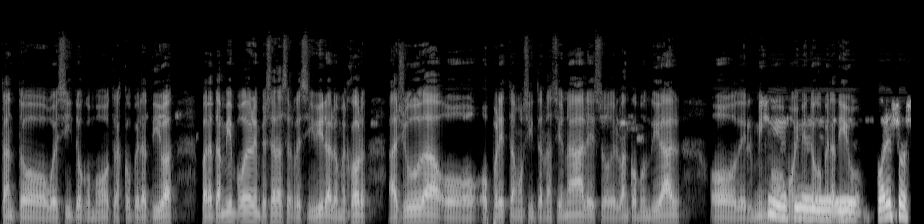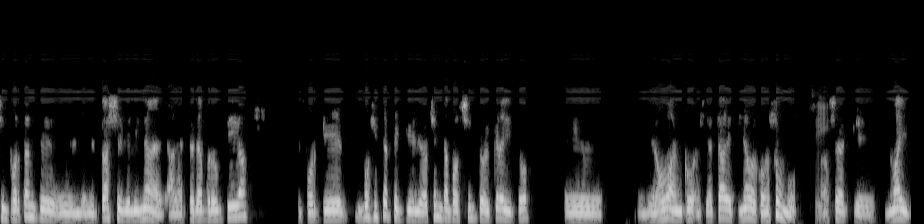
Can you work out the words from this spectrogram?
tanto Huesito como otras cooperativas, para también poder empezar a recibir a lo mejor ayuda o, préstamos internacionales o del Banco Mundial o del mismo movimiento cooperativo. Eh, por eso es importante el, pase del INAE a la esfera productiva, porque vos fíjate que el 80% del crédito eh, de los bancos ya está destinado al consumo. O sea que no hay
